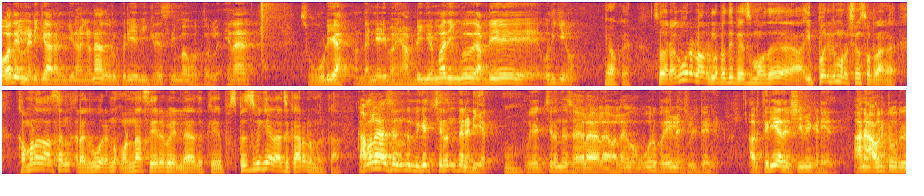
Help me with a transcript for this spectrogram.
போதையில் நடிக்க ஆரம்பிக்கிறாங்கன்னா அது ஒரு பெரிய வீக்னஸ் சினிமா பொறுத்தவரை. ஏன்னா சூடியா அந்த தண்ணி அடிப்பாங்க. அப்படிங்கிற மாதிரி இருக்கும்போது அப்படியே ஒதுக்கிடுவாங்க. ஓகே. ஸோ ரகுவரன் அவர்களை பற்றி பேசும்போது இப்போ வரைக்கும் ஒரு விஷயம் சொல்கிறாங்க கமலஹாசன் ரகுவரன் ஒன்றா சேரவே இல்லை. அதுக்கு ஸ்பெசிஃபிக்காக ஏதாச்சும் காரணம் இருக்கா? கமலஹாசன் வந்து மிகச்சிறந்த நடிகர். மிகச்சிறந்த சகலகலாவில் ஒவ்வொரு பதிவிலும் சொல்லிட்டே இருக்கேன். அவர் தெரியாத விஷயமே கிடையாது. ஆனால் அவர்கிட்ட ஒரு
